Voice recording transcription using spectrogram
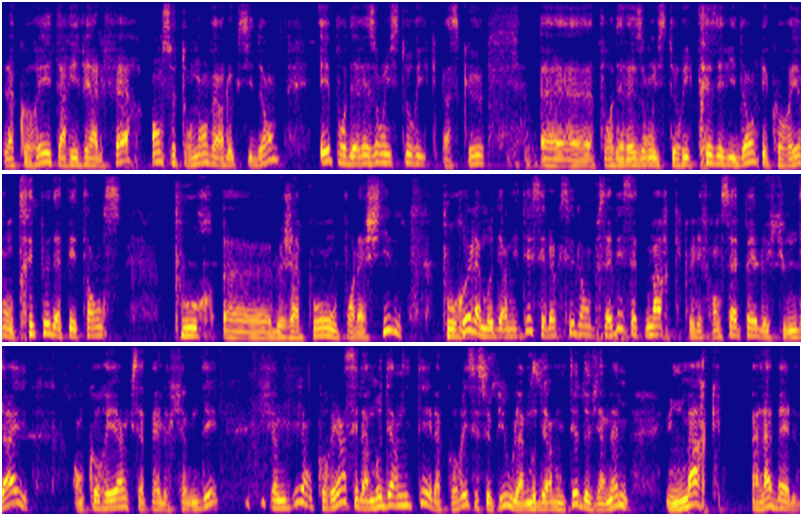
la Corée est arrivée à le faire en se tournant vers l'Occident et pour des raisons historiques, parce que euh, pour des raisons historiques très évidentes, les Coréens ont très peu d'appétence pour euh, le Japon ou pour la Chine. Pour eux, la modernité, c'est l'Occident. Vous savez, cette marque que les Français appellent le Hyundai, en coréen qui s'appelle Hyundai, Hyundai en coréen, c'est la modernité. La Corée, c'est ce pays où la modernité devient même une marque, un label.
